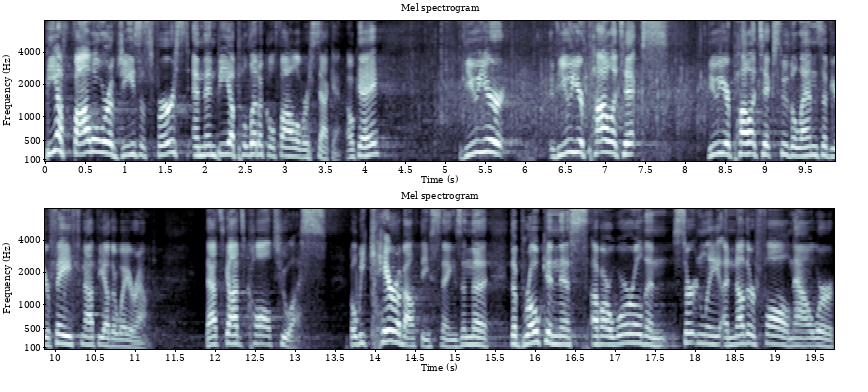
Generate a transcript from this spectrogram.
Be a follower of Jesus first, and then be a political follower second. Okay? View your view your politics. View your politics through the lens of your faith, not the other way around. That's God's call to us. But we care about these things and the, the brokenness of our world, and certainly another fall now where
